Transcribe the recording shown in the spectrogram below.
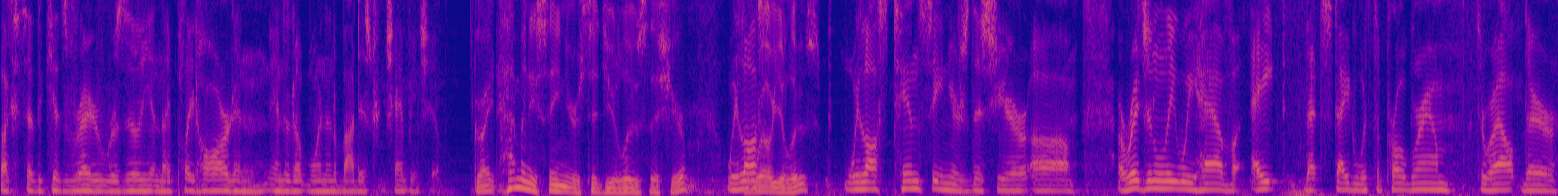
like I said the kids are very resilient they played hard and ended up winning a by district championship Great. How many seniors did you lose this year? We lost. Or will you lose? We lost ten seniors this year. Uh, originally, we have eight that stayed with the program throughout their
